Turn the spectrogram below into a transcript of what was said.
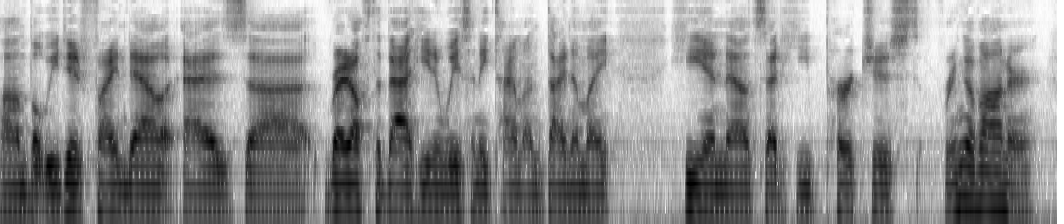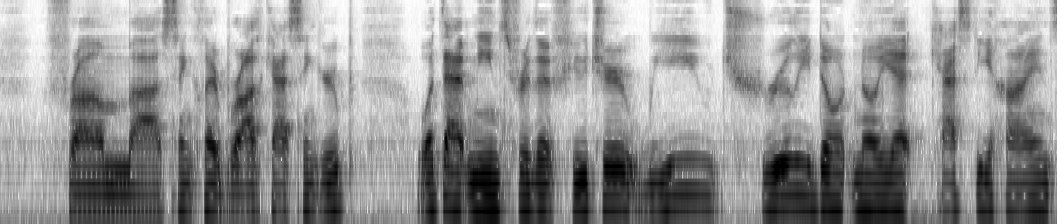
um, but we did find out as uh, right off the bat, he didn't waste any time on Dynamite. He announced that he purchased Ring of Honor from uh, Sinclair Broadcasting Group. What that means for the future, we truly don't know yet. Cassidy Haynes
